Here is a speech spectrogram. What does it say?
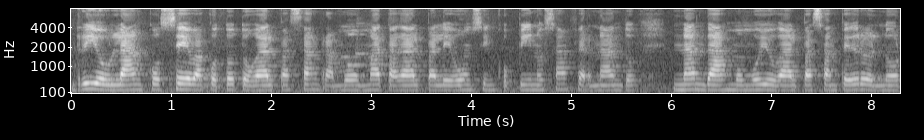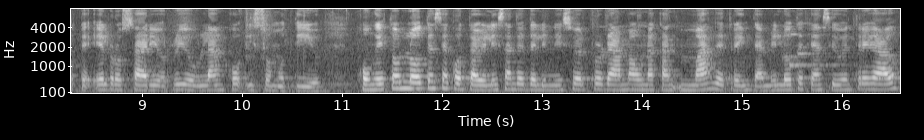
Río Blanco, Ceba, Cototogalpa, San Ramón, Matagalpa, León, Cinco Pinos, San Fernando, Nandasmo, Moyogalpa, San Pedro del Norte, El Rosario, Río Blanco y Somotillo. Con estos lotes se contabilizan desde el inicio del programa una más de 30 mil lotes que han sido entregados.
